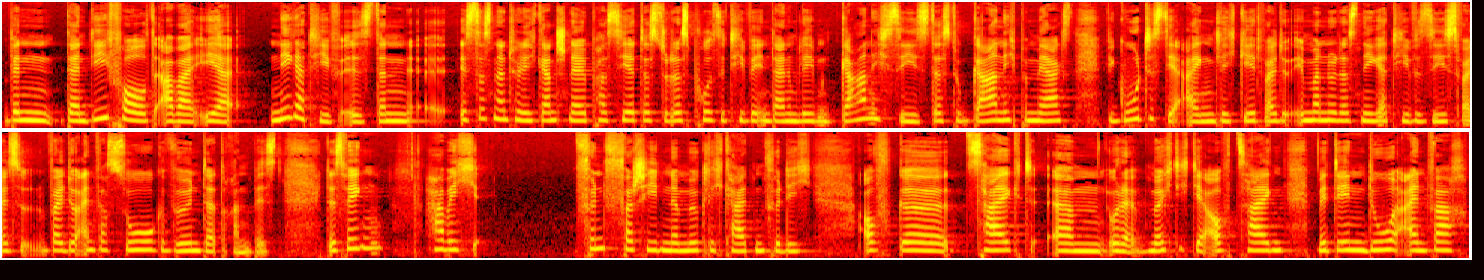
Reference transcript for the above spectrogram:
wenn dein Default aber eher negativ ist, dann äh, ist das natürlich ganz schnell passiert, dass du das Positive in deinem Leben gar nicht siehst, dass du gar nicht bemerkst, wie gut es dir eigentlich geht, weil du immer nur das Negative siehst, weil, weil du einfach so gewöhnt daran bist. Deswegen habe ich fünf verschiedene Möglichkeiten für dich aufgezeigt ähm, oder möchte ich dir aufzeigen, mit denen du einfach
